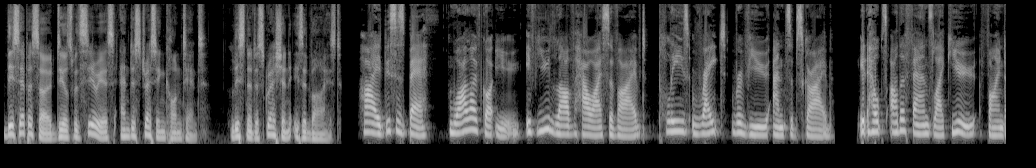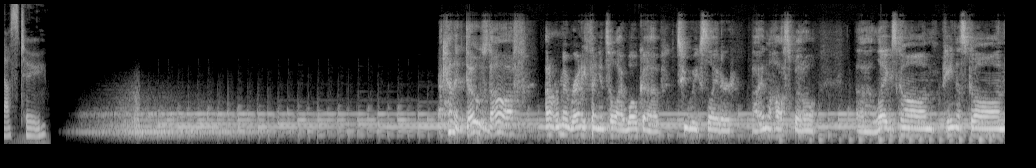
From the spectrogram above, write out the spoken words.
This episode deals with serious and distressing content. Listener discretion is advised. Hi, this is Beth. While I've got you, if you love how I survived, please rate, review, and subscribe. It helps other fans like you find us too. I kind of dozed off. I don't remember anything until I woke up two weeks later uh, in the hospital. Uh, legs gone, penis gone.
